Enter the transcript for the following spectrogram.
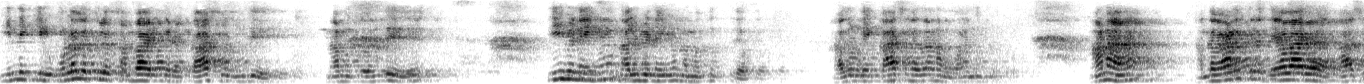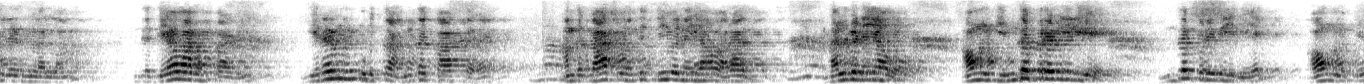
இன்னைக்கு உலகத்துல சம்பாதிக்கிற காசு வந்து நமக்கு வந்து தீவினையும் நல்வினையும் நமக்கு தேவை. அதனுடைய காசில் தான் நம்ம வாழ்ந்துட்டு இருக்கோம். ஆனால் அந்த காலத்தில் தேவார ஆசிரியர்கள் எல்லாம் இந்த தேவாரம் பாடி இறைவன் கொடுத்த அந்த காசை அந்த காசு வந்து தீவினையாக வராது. நல்வினையாக வரும். அவங்களுக்கு இந்த பிறவியிலேயே இந்த பிறவியிலேயே அவங்களுக்கு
